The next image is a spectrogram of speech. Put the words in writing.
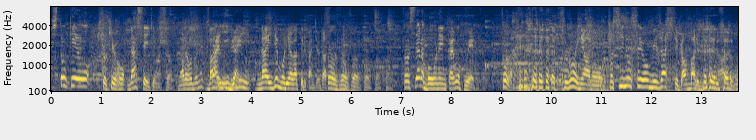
人気を人気を。出していきましょう。なるほどね。二人以外番組内で盛り上がってる感じを出すそうそうそうそうそうそう。そしたら忘年会も増えるそうだね。すごいねあの年の瀬を目指して頑張るみたいな。そうそうそ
